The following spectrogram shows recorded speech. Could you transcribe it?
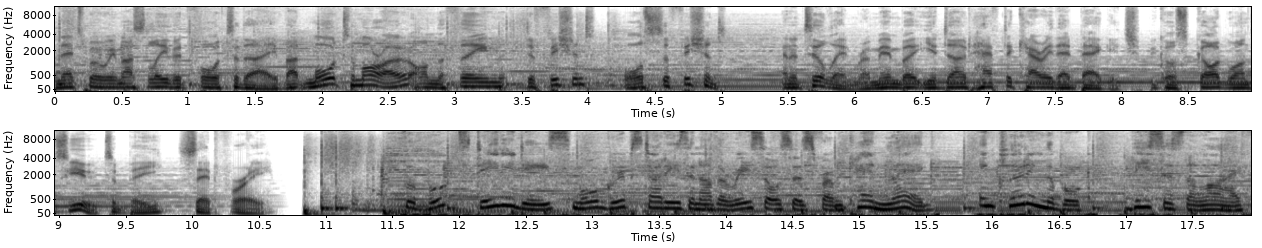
And that's where we must leave it for today. But more tomorrow on the theme Deficient or Sufficient. And until then, remember you don't have to carry that baggage because God wants you to be set free. For books, DVDs, small group studies, and other resources from Ken Legg, including the book This is the Life,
